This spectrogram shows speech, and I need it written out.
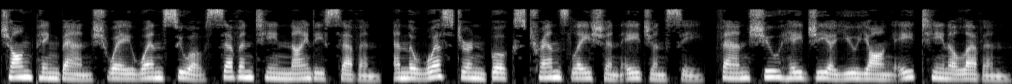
Chongpingban Shui Wensuo 1797, and the Western Books Translation Agency, Fan Shu Heijia Yuyang 1811.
